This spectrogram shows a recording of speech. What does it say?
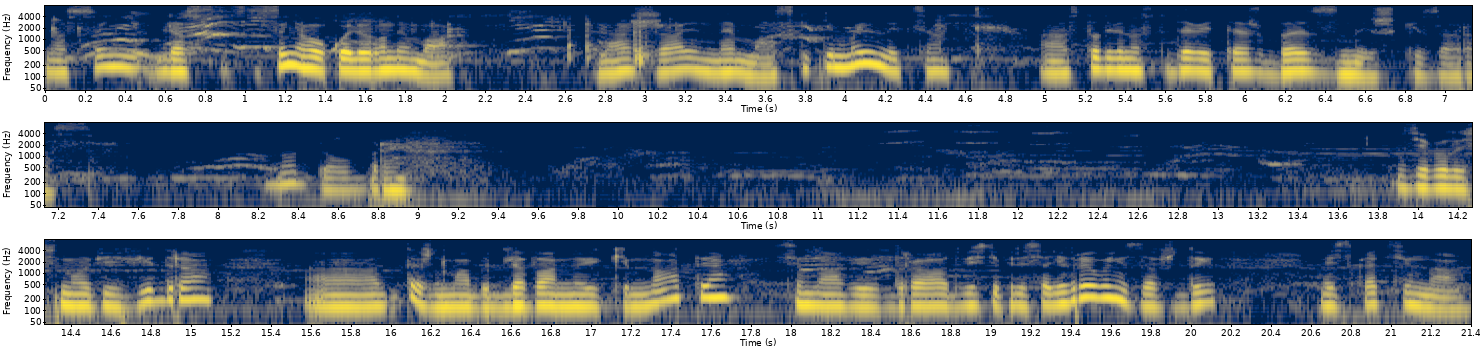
на сині, для синього кольору нема. На жаль, нема. Скільки мильниця? 199 теж без знижки зараз. Ну, добре. З'явились нові відра. Теж, мабуть, для ванної кімнати. Ціна відра 250 гривень, завжди низька ціна.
